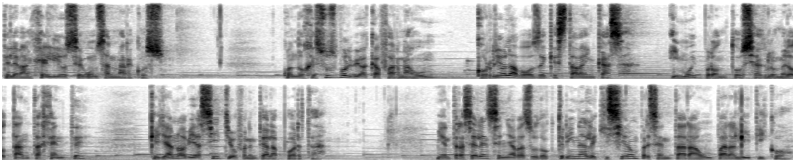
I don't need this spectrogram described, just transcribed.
Del Evangelio según San Marcos. Cuando Jesús volvió a Cafarnaúm, corrió la voz de que estaba en casa, y muy pronto se aglomeró tanta gente que ya no había sitio frente a la puerta. Mientras él enseñaba su doctrina, le quisieron presentar a un paralítico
